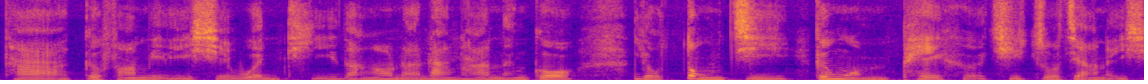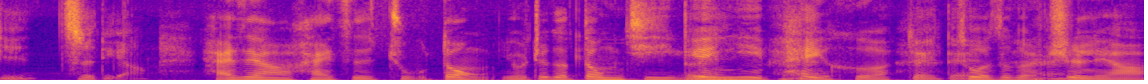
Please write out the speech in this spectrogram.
他各方面的一些问题，然后呢让他能够有动机跟我们配合去做这样的一些治疗。还是要孩子主动有这个动机，愿意配合做这个治疗。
